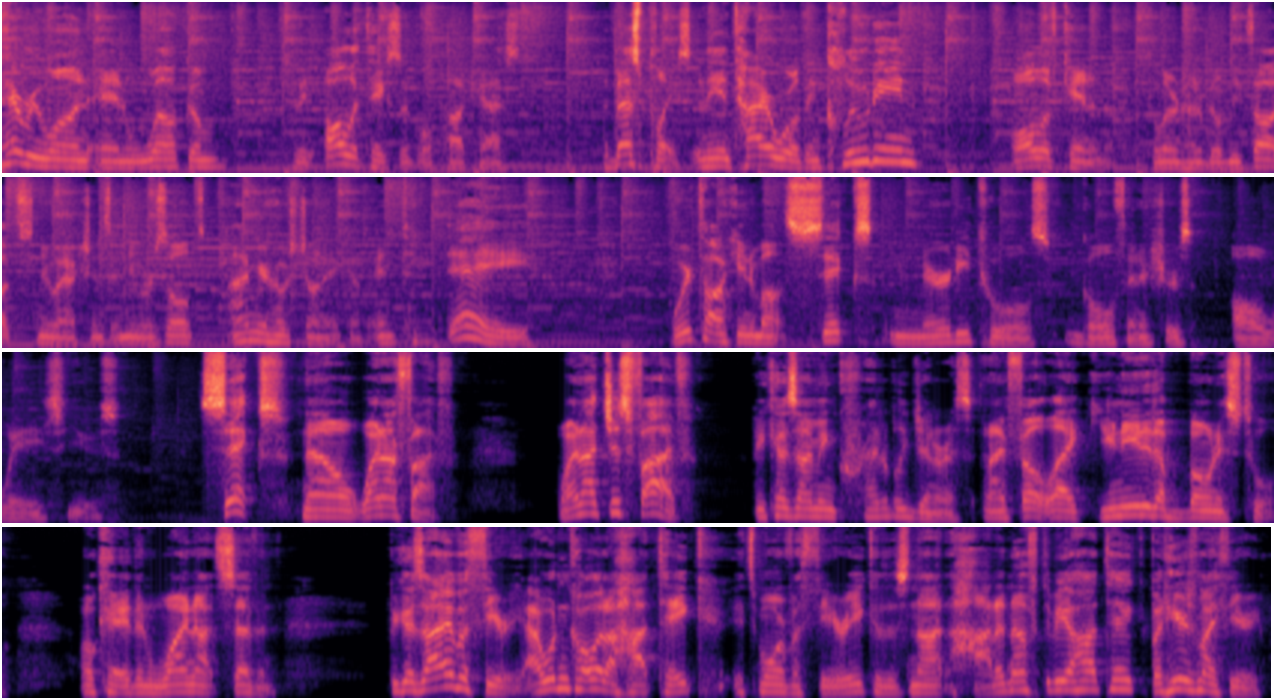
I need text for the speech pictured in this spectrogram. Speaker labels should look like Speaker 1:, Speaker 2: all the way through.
Speaker 1: Hey everyone, and welcome to the All It Takes to Goal podcast, the best place in the entire world, including all of Canada, to learn how to build new thoughts, new actions, and new results. I'm your host, Jon Acuff, and today we're talking about six nerdy tools goal finishers always use. Six. Now, why not five? Why not just five? Because I'm incredibly generous and I felt like you needed a bonus tool. Okay, then why not seven? Because I have a theory. I wouldn't call it a hot take. It's more of a theory because it's not hot enough to be a hot take. But here's my theory.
